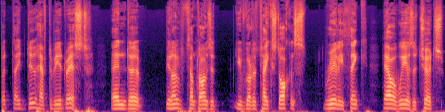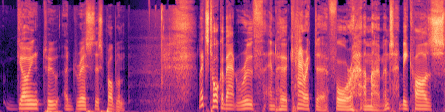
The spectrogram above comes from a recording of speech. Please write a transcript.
but they do have to be addressed. And uh, you know, sometimes it, you've got to take stock and really think how are we as a church going to address this problem? Let's talk about Ruth and her character for a moment, because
